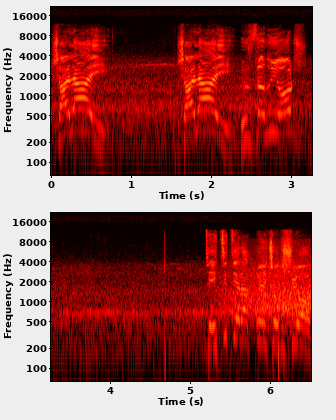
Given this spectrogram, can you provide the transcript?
Şalai. Şalai hızlanıyor. Tehdit yaratmaya çalışıyor.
